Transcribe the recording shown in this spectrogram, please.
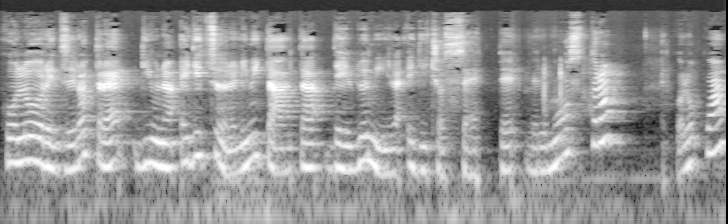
colore 03 di una edizione limitata del 2017 ve lo mostro? Eccolo qua.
